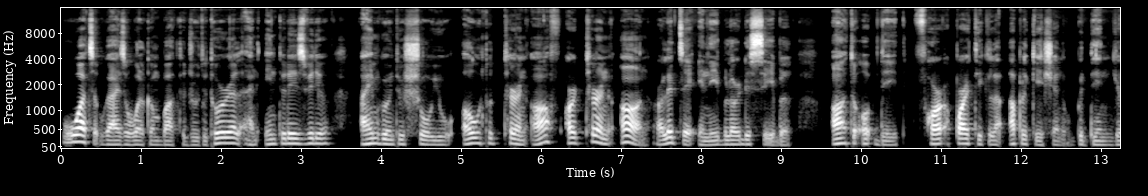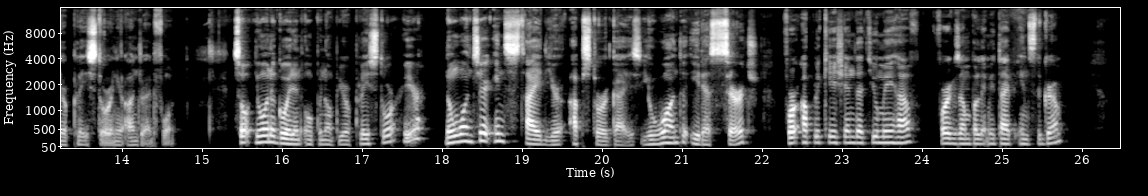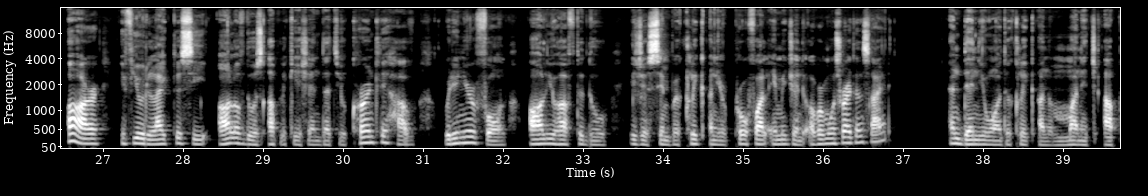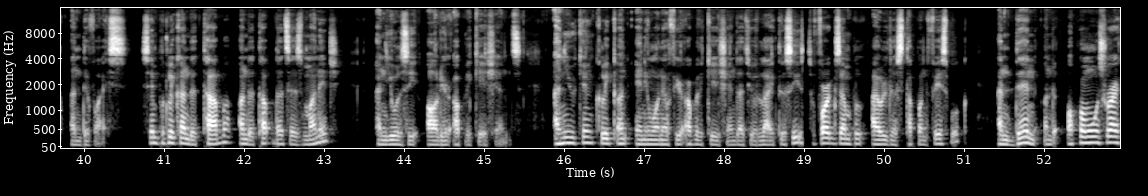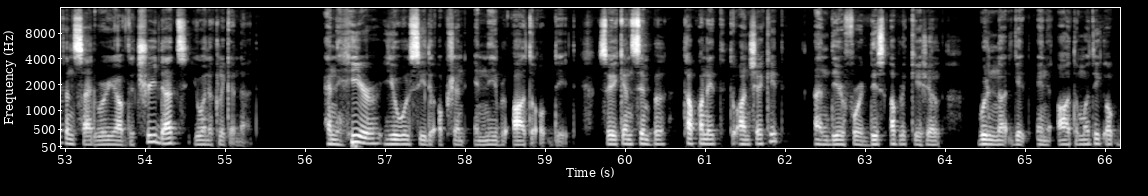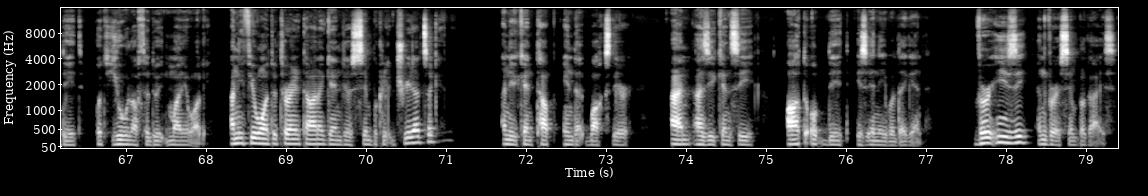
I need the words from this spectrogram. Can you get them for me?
What's up guys welcome back to Drew tutorial and in today's video I'm going to show you how to turn off or turn on or let's say enable or disable auto update for a particular application within your Play Store on your Android phone. So you want to go ahead and open up your Play Store here. Now once you're inside your App Store guys you want to either search for application that you may have. For example let me type Instagram or if you'd like to see all of those applications that you currently have within your phone, all you have to do is just simply click on your profile image on the uppermost right hand side. And then you want to click on manage app and device. Simply click on the tab on the top that says manage and you will see all your applications. And you can click on any one of your applications that you'd like to see. So for example, I will just tap on Facebook and then on the uppermost right hand side where you have the three dots, you want to click on that and here you will see the option enable auto update. So you can simply tap on it to uncheck it and therefore this application will not get any automatic update but you will have to do it manually. And if you want to turn it on again just simply click three dots again and you can tap in that box there. And as you can see auto update is enabled again. Very easy and very simple guys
